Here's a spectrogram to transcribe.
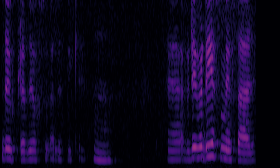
Det upplevde jag också väldigt mycket. Mm. Eh, För det var det som är så här,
